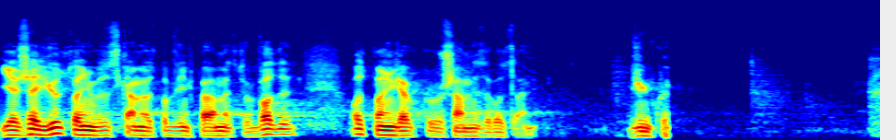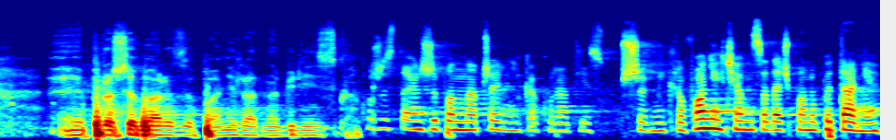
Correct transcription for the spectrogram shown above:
Jeżeli jutro nie uzyskamy odpowiednich parametrów wody, od poniedziałku ruszamy z robotami. Dziękuję. E, Proszę bardzo, pani radna Bilińska. Korzystając, że pan naczelnik akurat jest przy mikrofonie, chciałam zadać panu pytanie.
